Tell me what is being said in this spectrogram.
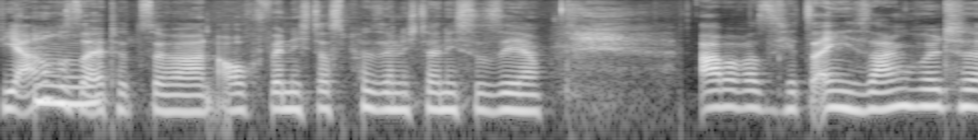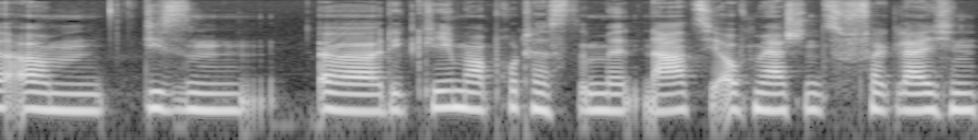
die andere mhm. Seite zu hören, auch wenn ich das persönlich da nicht so sehe. Aber was ich jetzt eigentlich sagen wollte, ähm, diesen äh, die Klimaproteste mit Nazi-Aufmärschen zu vergleichen.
